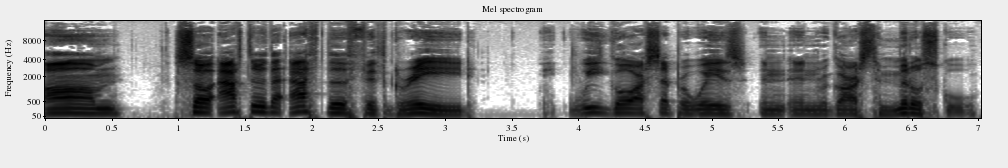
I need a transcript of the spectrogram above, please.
Um, so after the after fifth grade, we go our separate ways in in regards to middle school.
